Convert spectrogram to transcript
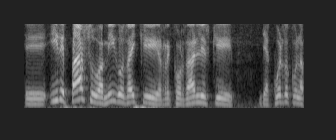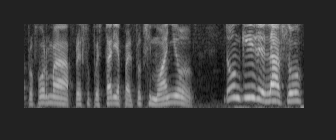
Eh, y de paso, amigos, hay que recordarles que, de acuerdo con la proforma presupuestaria para el próximo año, don Guille Lazo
